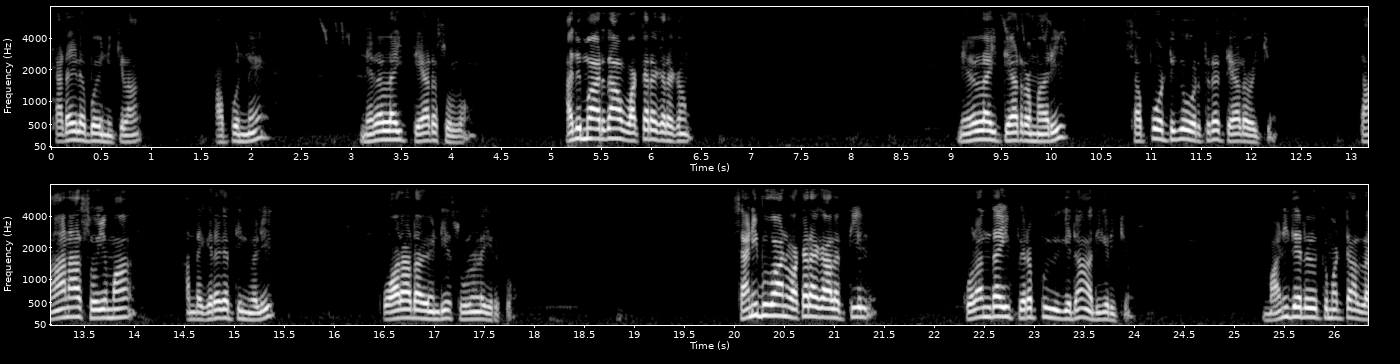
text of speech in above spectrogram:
கடையில் போய் நிற்கலாம் அப்படின்னு நிழலை தேட சொல்லும். அது மாதிரி தான் வக்கர கிரகம். நிழலை தேடுற மாதிரி சப்போர்ட்டுக்கு ஒருத்தரை தேட வைக்கும். தானாக சுயமாக அந்த கிரகத்தின் வழி போராட வேண்டிய சூழ்நிலை இருக்கும். சனி புகான் வக்கர காலத்தில் குழந்தை பிறப்பு விகிதம் அதிகரிக்கும். மனிதர்களுக்கு மட்டும் அல்ல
